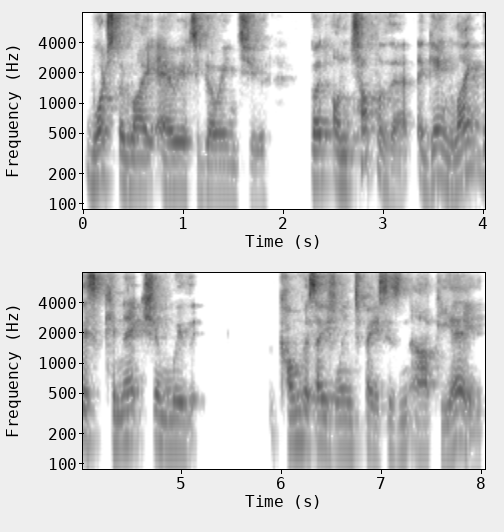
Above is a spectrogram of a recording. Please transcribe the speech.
what's the right area to go into. But on top of that, again, like this connection with conversational interfaces and RPA,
